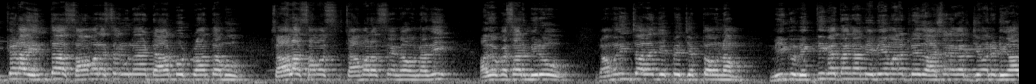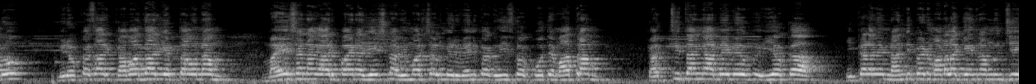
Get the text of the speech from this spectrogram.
ఇక్కడ ఎంత సామరస్యంగా ఉన్నదంటే ఆర్మూర్ ప్రాంతము చాలా సమస్య సామరస్యంగా ఉన్నది. అది ఒకసారి మీరు గమనించాలని చెప్పి చెప్తా ఉన్నాం. మీకు వ్యక్తిగతంగా మేమేమనట్లేదు ఆశన గారు జీవన్ రెడ్డి గారు. మీరు ఒక్కసారి కబద్దాలు చెప్తా ఉన్నాం. మహేష్ అన్న గారి పైన చేసిన విమర్శలు మీరు వెనుకకు తీసుకోకపోతే మాత్రం ఖచ్చితంగా మేము ఈ యొక్క ఇక్కడ మేము నందిపేట మండల కేంద్రం నుంచి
